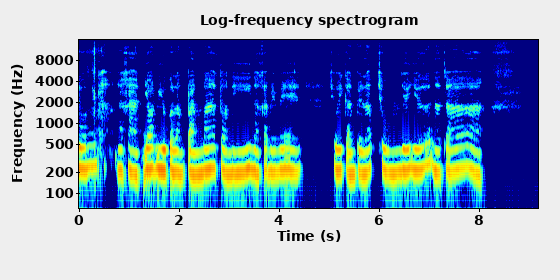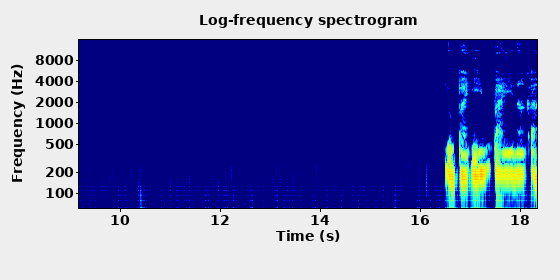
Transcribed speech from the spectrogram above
ลุ้นๆค่ะนะคะ ยอดวิวกำลังปังมากตอนนี้นะคะแม่แม่ๆช่วยกันไปรับชมเยอะ ๆ นะจ๊ะอยู่ไปยิ้มไปนะคะ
